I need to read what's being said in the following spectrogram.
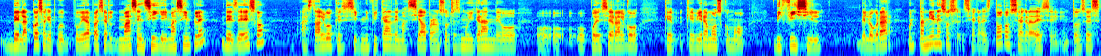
de la cosa que pudiera parecer más sencilla y más simple, desde eso hasta algo que significa demasiado para nosotros, es muy grande o, o, puede ser algo que, que, viéramos como difícil de lograr. Bueno, también eso se, agradece, todo se agradece. Entonces,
